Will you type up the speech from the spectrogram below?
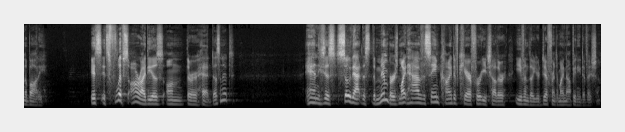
the body. It's, it flips our ideas on their head, doesn't it? And he says, so that this, the members might have the same kind of care for each other, even though you're different, there might not be any division.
